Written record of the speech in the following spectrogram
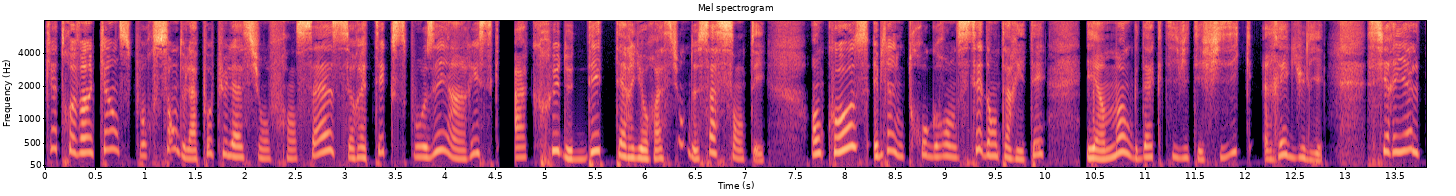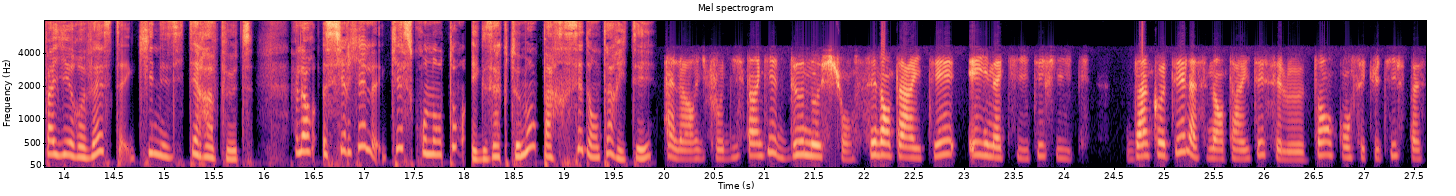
95% de la population française serait exposée à un risque accru de détérioration de sa santé. En cause, eh bien, une trop grande sédentarité et un manque d'activité physique régulier. Cyrielle Paillet-Reveste, kinésithérapeute. Alors, Cyrielle, qu'est-ce qu'on entend exactement par sédentarité? Alors, il faut distinguer deux notions, sédentarité et inactivité physique. D'un côté, la sédentarité, c'est le temps consécutif passé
